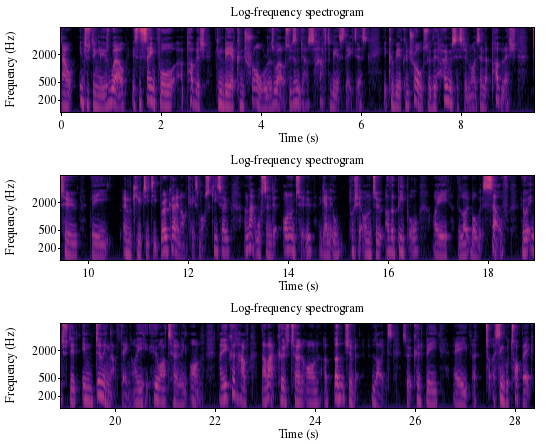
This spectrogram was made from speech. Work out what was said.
Now, interestingly as well, it's the same for a publish can be a control as well. So it doesn't just have to be a status, it could be a control. So the Home Assistant might send a publish to the MQTT broker, in our case Mosquitto, and that will send it onto, again, it will push it onto other people, i.e. the light bulb itself, who are interested in doing that thing, i.e. who are turning on. Now you could have, now that could turn on a bunch of lights. So it could be a, a, single topic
